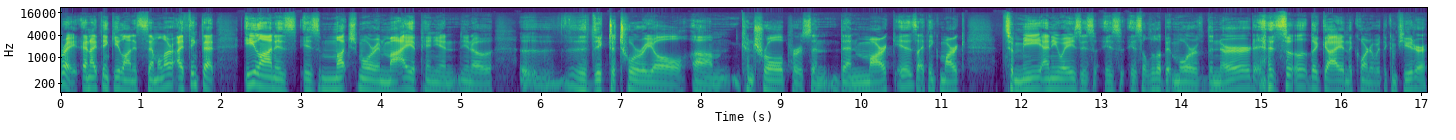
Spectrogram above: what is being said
Right. And I think Elon is similar. I think that Elon is is much more, in my opinion, you know, the dictatorial um, control person than Mark is. I think Mark to me anyways is is is a little bit more of the nerd as the guy in the corner with the computer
